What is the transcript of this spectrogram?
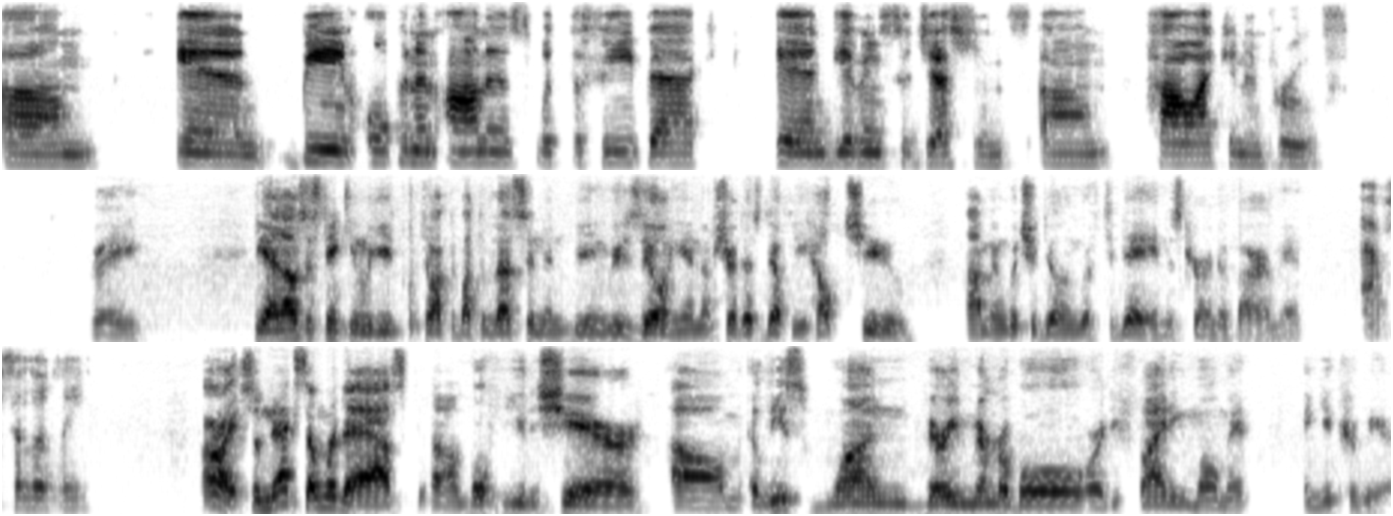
um, and being open and honest with the feedback and giving suggestions um, how I can improve. Great. Yeah, and I was just thinking when you talked about the lesson and being resilient, I'm sure that's definitely helped you um, in what you're dealing with today in this current environment. Absolutely. All right, so next I wanted to ask um, both of you to share um, at least one very memorable or defining moment in your career.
